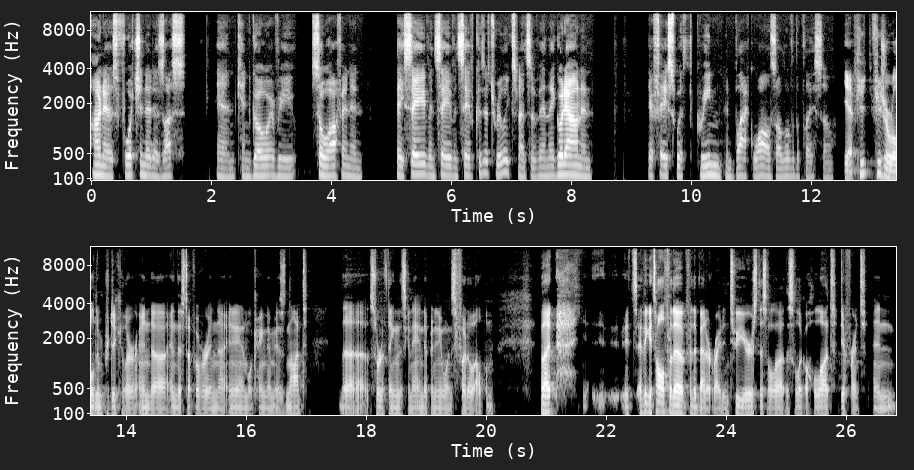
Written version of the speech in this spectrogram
aren't as fortunate as us, and can go every so often, and they save and save and save because it's really expensive, and they go down and they're faced with green and black walls all over the place. So yeah. Fu- Future World in particular, and uh, and the stuff over in uh, in Animal Kingdom is not the sort of thing that's going to end up in anyone's photo album. But it's I think it's all for the for the better, right? In two years, this will uh, this will look a whole lot different, and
